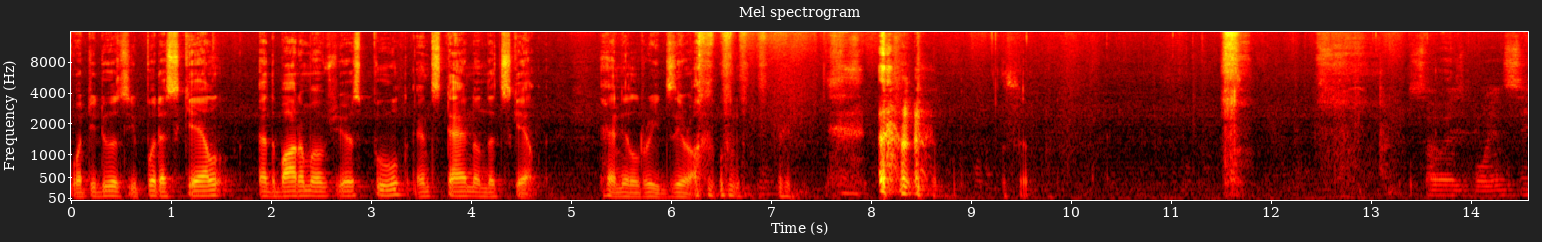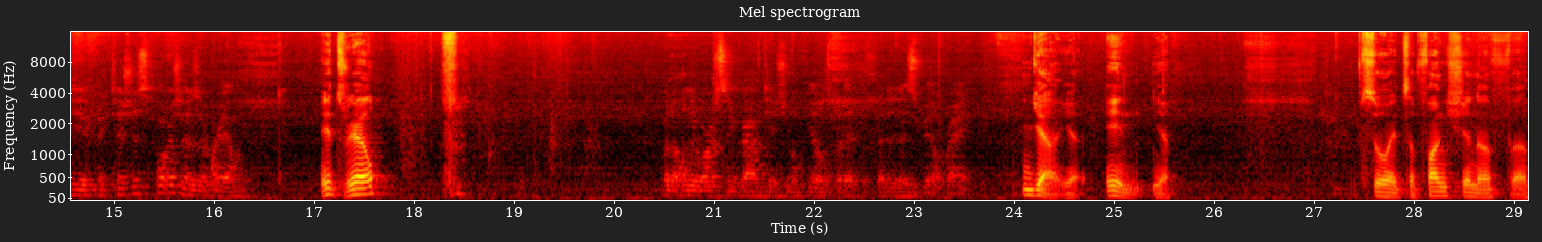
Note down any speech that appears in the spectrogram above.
what you do is you put a scale at the bottom of your spool and stand on that scale, and it'll read zero. so, So is buoyancy a fictitious force or is it real? it's real. But it only works in gravitational fields, but it, but it is real, right? Yeah, yeah, in yeah. So it's a function of uh,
